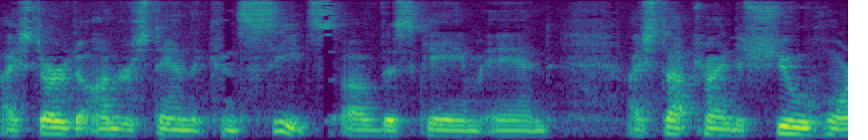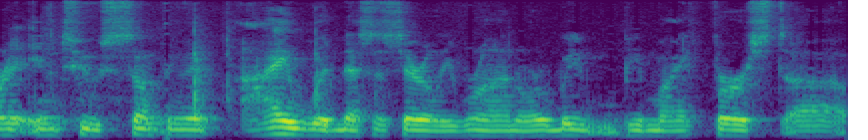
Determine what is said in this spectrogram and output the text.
I started to understand the conceits of this game and I stopped trying to shoehorn it into something that I would necessarily run or would be my first uh,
